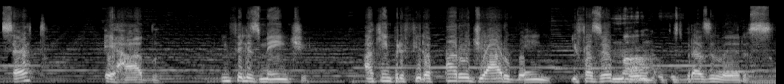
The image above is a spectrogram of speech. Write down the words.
certo? Errado. Infelizmente, há quem prefira parodiar o bem e fazer pouco dos brasileiros.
